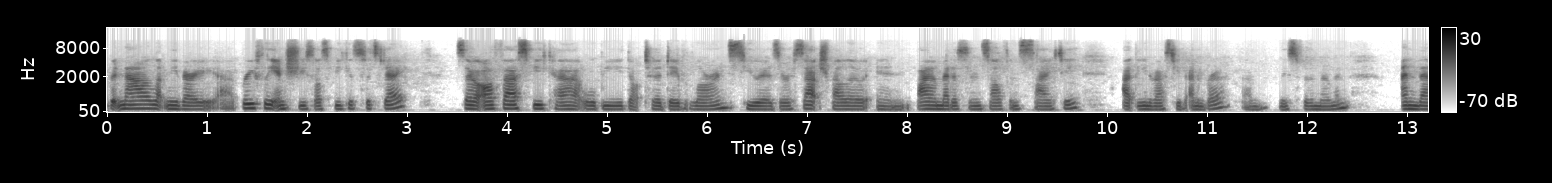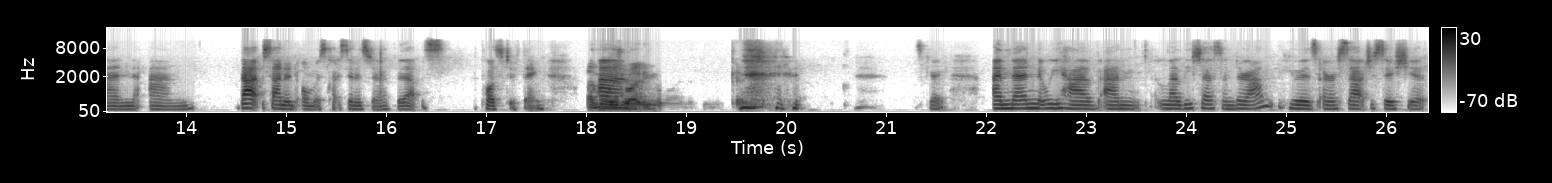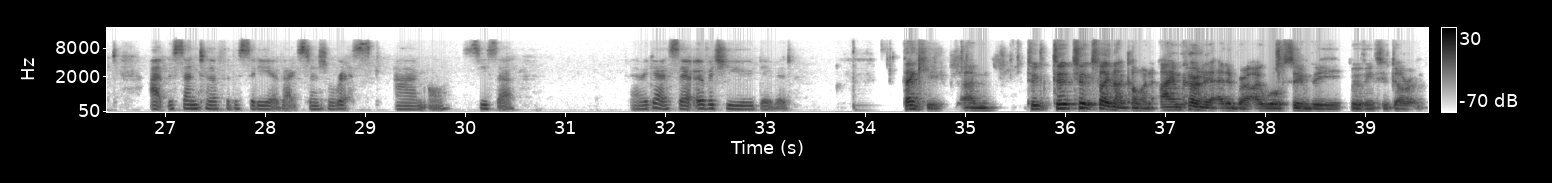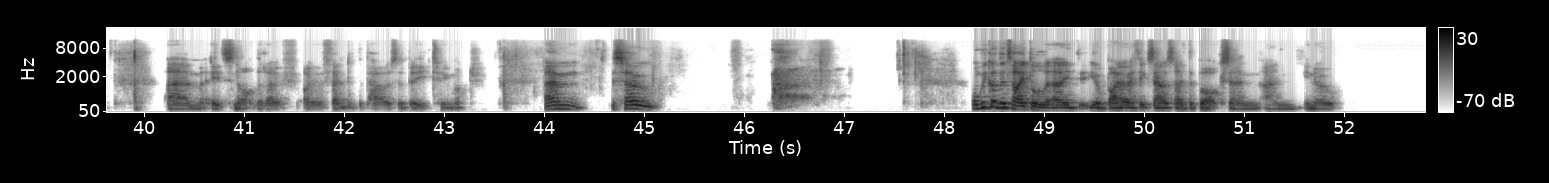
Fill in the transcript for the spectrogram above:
but now let me very uh, briefly introduce our speakers for today. So our first speaker will be Dr. David Lawrence, who is a research fellow in biomedicine, self and society at the University of Edinburgh, um, at least for the moment. And then um, that sounded almost quite sinister, but that's a positive thing. I'm always um, riding the line. Okay. that's great. And then we have um, Lalitha Sundaram, who is a research associate at the Center for the Study of Existential Risk, um, or CSER. There we go. So over to you, David. Thank you. Um, to, to, to, explain that comment, I am currently at Edinburgh. I will soon be moving to Durham. Um, it's not that I've, I've offended the powers that be too much. Um, so, well, we got the title, uh, you know, bioethics outside the box, and and you know,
